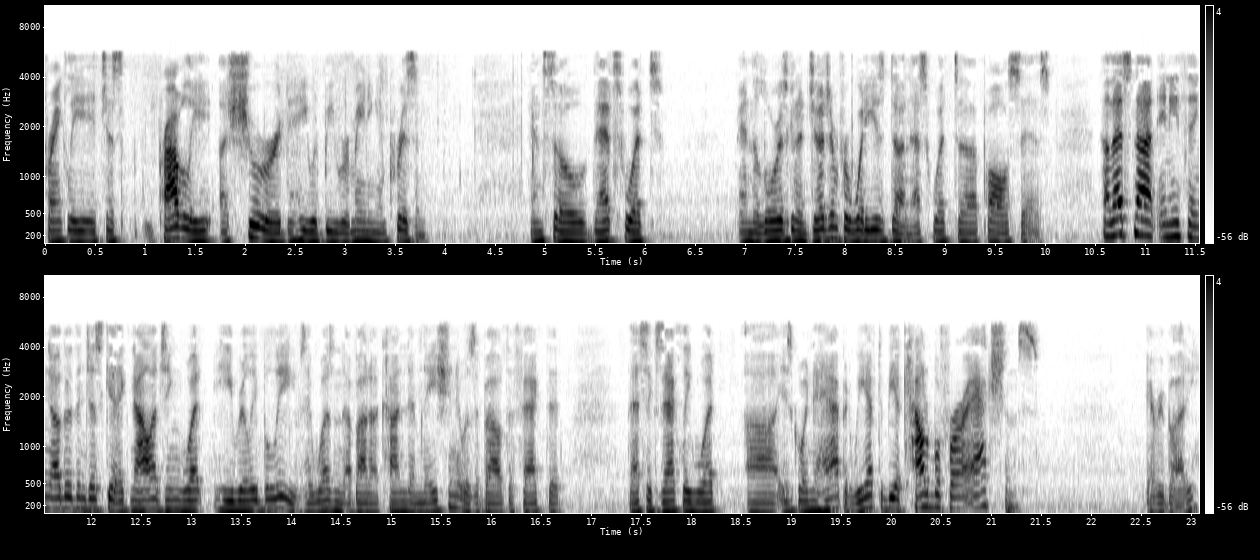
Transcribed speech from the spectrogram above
frankly it just probably assured he would be remaining in prison. And so that's what and the Lord is going to judge him for what he has done. That's what uh, Paul says. Now, that's not anything other than just acknowledging what he really believes. It wasn't about a condemnation, it was about the fact that that's exactly what uh, is going to happen. We have to be accountable for our actions, everybody.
